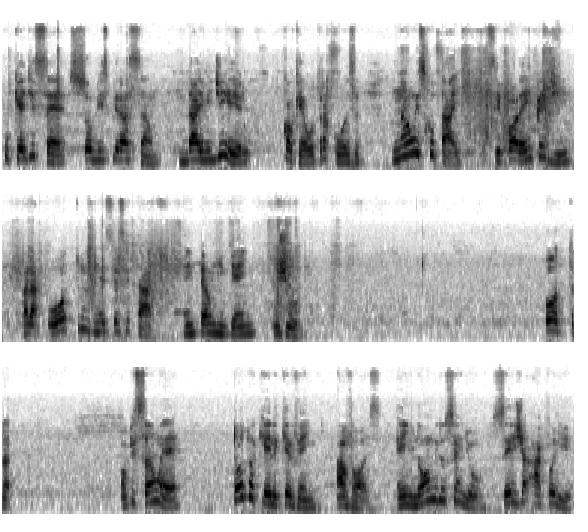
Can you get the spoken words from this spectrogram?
o que disser sob inspiração, dai-me dinheiro, qualquer outra coisa, não escutai, se porém pedir para outros necessitados, então ninguém o julgue. Outra opção é: todo aquele que vem a vós em nome do Senhor seja acolhido.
